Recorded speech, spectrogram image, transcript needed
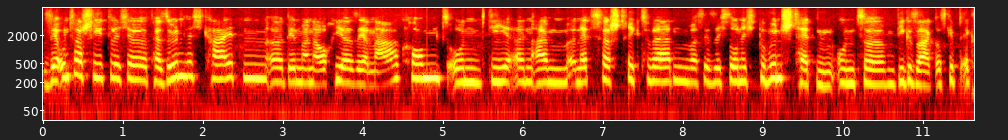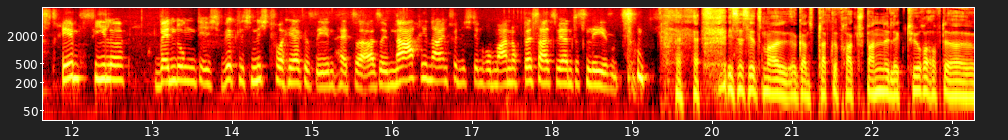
sehr unterschiedliche Persönlichkeiten, äh, denen man auch hier sehr nahe kommt und die in einem Netz verstrickt werden, was sie sich so nicht gewünscht hätten. Und äh, wie gesagt, es gibt extrem viele Wendungen, die ich wirklich nicht vorhergesehen hätte. Also im Nachhinein finde ich den Roman noch besser als während des Lesens. Ist es jetzt mal ganz platt gefragt spannende Lektüre auf der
